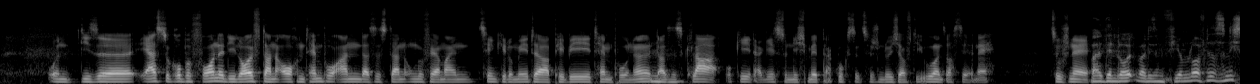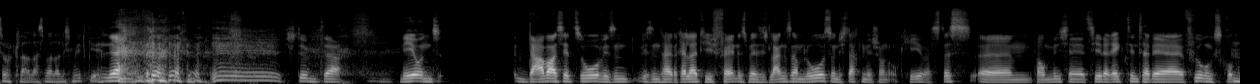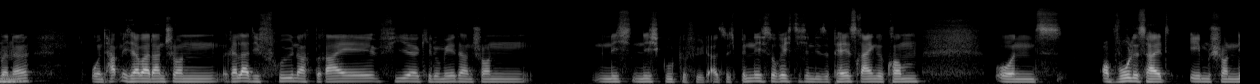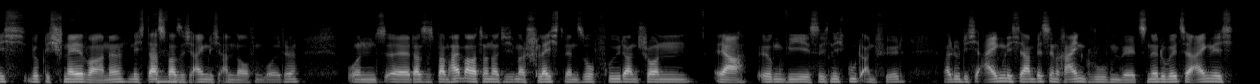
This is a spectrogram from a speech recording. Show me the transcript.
Und diese erste Gruppe vorne, die läuft dann auch ein Tempo an, das ist dann ungefähr mein 10 Kilometer PB-Tempo. Ne? Das ist klar, okay, da gehst du nicht mit, da guckst du zwischendurch auf die Uhr und sagst dir, ne, zu schnell. Bei den Leuten bei diesen Firmenläufen ist es nicht so klar, dass man da nicht mitgeht. Ja. Stimmt, ja. Nee, und da war es jetzt so, wir sind, wir sind halt relativ verhältnismäßig langsam los und ich dachte mir schon, okay, was ist das? Ähm, warum bin ich denn jetzt hier direkt hinter der Führungsgruppe, ne? Und habe mich aber dann schon relativ früh nach drei, vier Kilometern schon nicht, nicht gut gefühlt. Also ich bin nicht so richtig in diese Pace reingekommen und obwohl es halt eben schon nicht wirklich schnell war, ne? Nicht das, was ich eigentlich anlaufen wollte. Und äh, das ist beim Halbmarathon natürlich immer schlecht, wenn so früh dann schon, ja, irgendwie es sich nicht gut anfühlt, weil du dich eigentlich ja ein bisschen reingrooven willst, ne? Du willst ja eigentlich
